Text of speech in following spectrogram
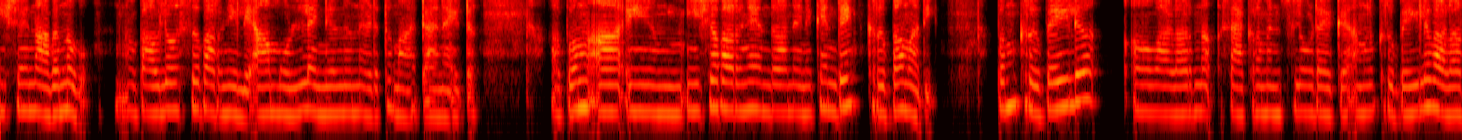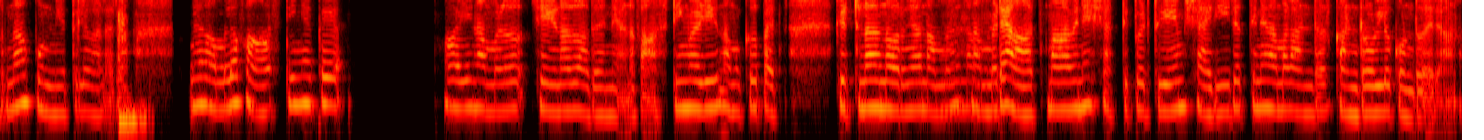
ഈശോയിൽ നിന്ന് അകന്നു പോകും. പൗലോസ് പറഞ്ഞില്ലേ ആ മുള്ള എന്നിൽ നിന്ന് എടുത്ത് മാറ്റാനായിട്ട്. അപ്പം ഈശോ പറഞ്ഞ എന്താന്ന് എനിക്ക് എന്റെ കൃപ മതി. അപ്പം കൃപയിൽ വളർന്ന് സാക്രമെന്റ്സിലൂടെയൊക്കെ നമ്മൾ കൃപയിൽ വളർന്ന് പുണ്യത്തിൽ വളരാം. പിന്നെ നമ്മൾ ഫാസ്റ്റിംഗ് ഒക്കെ വഴി നമ്മൾ ചെയ്യണതും അത് തന്നെയാണ്. ഫാസ്റ്റിംഗ് വഴി നമുക്ക് കിട്ടണതെന്ന് പറഞ്ഞാൽ നമ്മൾ നമ്മുടെ ആത്മാവിനെ ശക്തിപ്പെടുത്തുകയും ശരീരത്തിനെ നമ്മൾ അണ്ടർ കൺട്രോളിൽ കൊണ്ടുവരാണ്.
